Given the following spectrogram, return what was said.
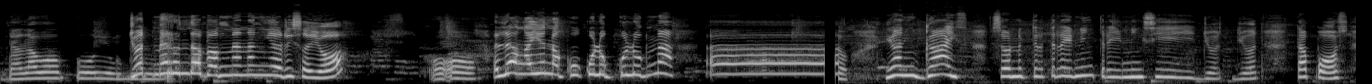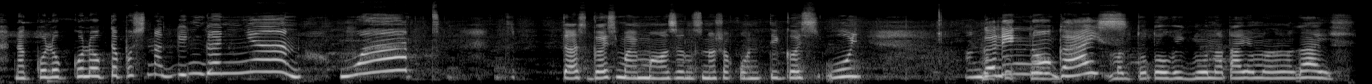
Dalawa po yung... Jot, meron na bang na nangyari sa'yo? Oo. Ala, ngayon nagkukulog-kulog na. Ah! Yan guys. So nagtre-training training si Jot Jot. Tapos nagkulog-kulog tapos naging ganyan. What? Tapos guys, may muscles na siya konti guys. Uy. Ang galing no, guys. Magtutubig muna tayo mga guys.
